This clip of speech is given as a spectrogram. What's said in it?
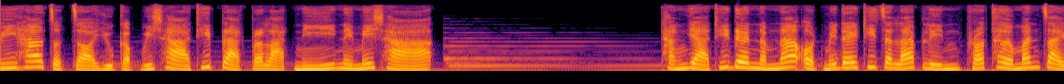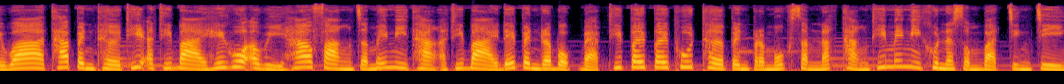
วิห้าวจดจ่ออยู่กับวิชาที่แปลกประหลาดนี้ในไม่ช้า ทั้งหยาที่เดินนำหน้าอดไม่ได้ที่จะแลบลิ้น เพราะเธอมั่นใจว่าถ้าเป็นเธอที่อธิบายให้หัวอวีห้าวฟังจะไม่มีทางอธิบายได้เป็นระบบแบบที่เป้ยเป้ยพูดเธอเป็นประมุขสำนักถังที่ไม่มีคุณสมบัติจริง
